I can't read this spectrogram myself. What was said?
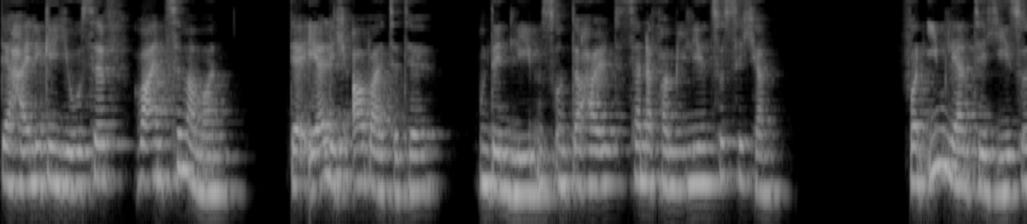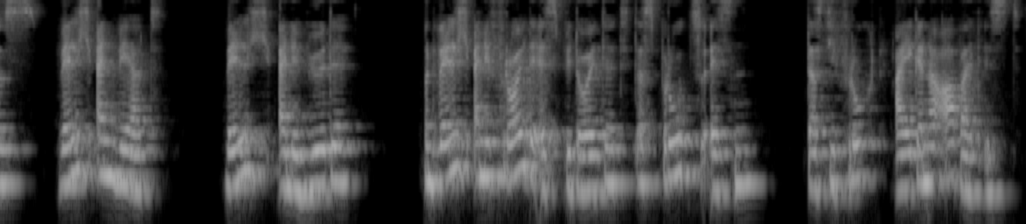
Der heilige Josef war ein Zimmermann, der ehrlich arbeitete, um den Lebensunterhalt seiner Familie zu sichern. Von ihm lernte Jesus, welch ein Wert, welch eine Würde und welch eine Freude es bedeutet, das Brot zu essen, das die Frucht eigener Arbeit ist.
